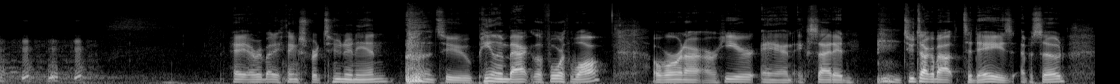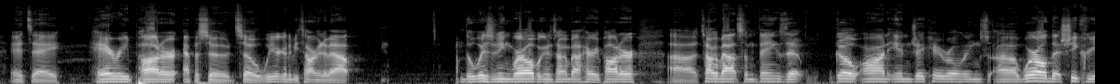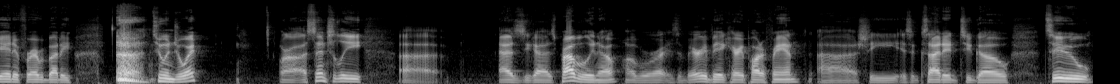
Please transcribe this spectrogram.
Hey, everybody, thanks for tuning in to Peeling Back the Fourth Wall. Aurora and I are here and excited to talk about today's episode. It's a Harry Potter episode. So, we are going to be talking about the Wizarding World. We're going to talk about Harry Potter, uh, talk about some things that go on in J.K. Rowling's uh, world that she created for everybody to enjoy. Uh, essentially, uh, as you guys probably know, Aurora is a very big Harry Potter fan. Uh, she is excited to go to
